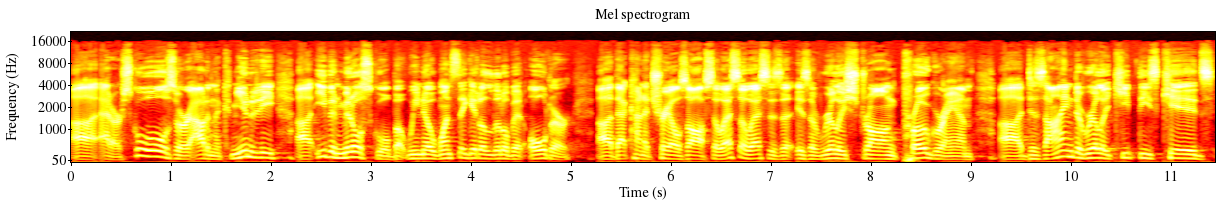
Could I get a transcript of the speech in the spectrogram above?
uh, at our schools or out in the community, uh, even middle school. But we know once they get a little bit older, uh, that kind of trails off. So SOS is a, is a really strong program uh, designed to really keep these kids,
